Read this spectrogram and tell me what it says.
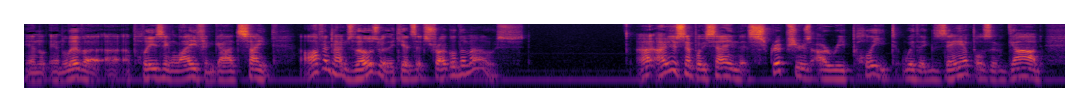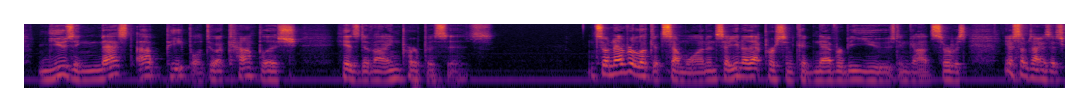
and, and live a, a pleasing life in God's sight. Oftentimes those were the kids that struggled the most. I'm just simply saying that scriptures are replete with examples of God using messed up people to accomplish his divine purposes. And so never look at someone and say, you know, that person could never be used in God's service. You know, sometimes as,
